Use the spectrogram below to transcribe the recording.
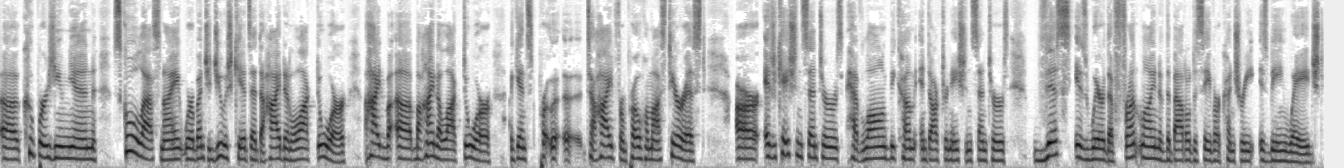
uh, Cooper's Union school last night, where a bunch of Jewish kids had to hide in a locked door, hide uh, behind a locked door against pro, uh, to hide from pro-Hamas terrorists. Our education centers have long become indoctrination centers. This is where the front line of the battle save our country is being waged.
